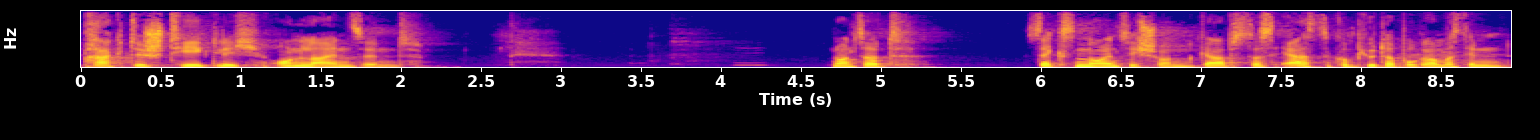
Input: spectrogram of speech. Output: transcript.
praktisch täglich online sind. 1996 schon gab es das erste Computerprogramm, was den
